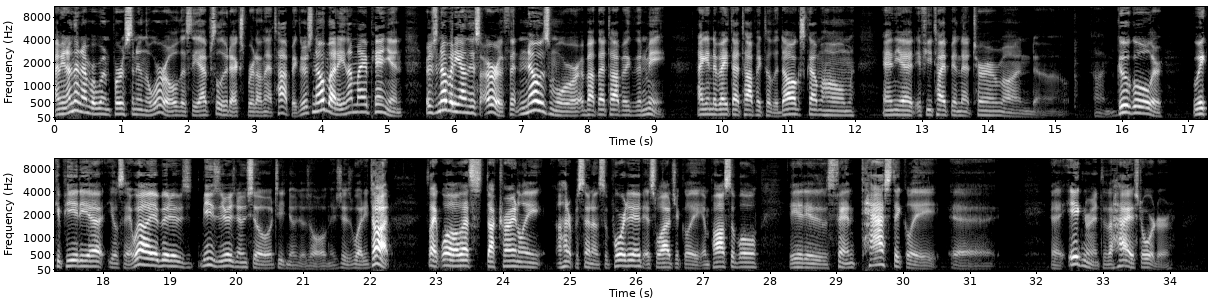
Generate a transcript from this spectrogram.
I mean, I'm the number one person in the world that's the absolute expert on that topic. There's nobody, not my opinion, there's nobody on this earth that knows more about that topic than me. I can debate that topic till the dogs come home and yet, if you type in that term on uh, on Google or Wikipedia, you'll say, "Well, yeah, but it means there is no soul. He knows all, and it's just what he taught." It's like, well, that's doctrinally 100% unsupported. It's logically impossible. It is fantastically uh, uh, ignorant to the highest order.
